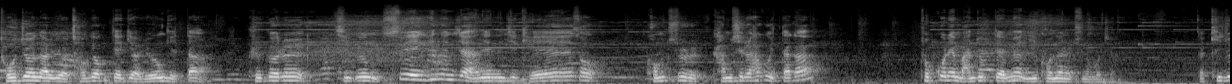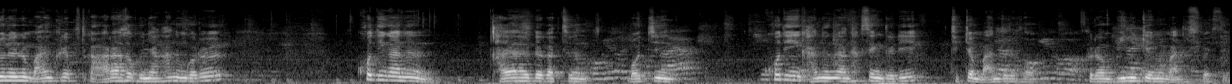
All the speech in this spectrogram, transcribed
도전 완료, 저격 대결 이런 게 있다. 그거를 지금 수행했는지 안 했는지 계속 검출을 감시를 하고 있다가 조건에 만족되면 이 권한을 주는 거죠. 그러니까 기존에는 마인크래프트가 알아서 그냥 하는 거를 코딩하는 다이알베 같은 멋진 코딩이 가능한 학생들이 직접 만들어서 그런 미니 게임을 만들 수가 있어요.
